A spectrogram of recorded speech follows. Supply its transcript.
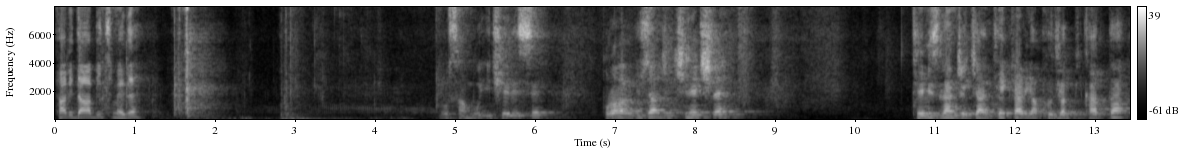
Tabi daha bitmedi. Dostum bu içerisi buralar güzelce kireçle temizlenecek yani tekrar yapılacak bir katta.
